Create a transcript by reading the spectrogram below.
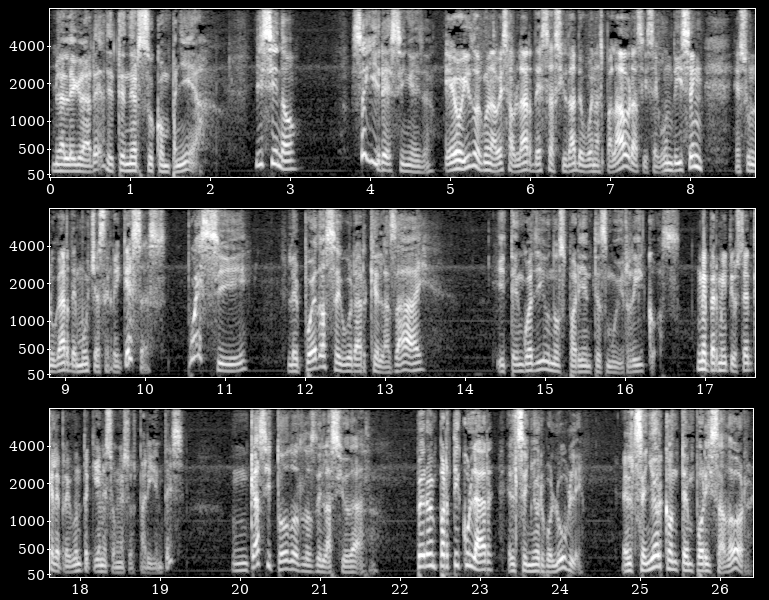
me alegraré de tener su compañía. Y si no, seguiré sin ella. He oído alguna vez hablar de esa ciudad de buenas palabras y según dicen es un lugar de muchas riquezas. Pues sí, le puedo asegurar que las hay. Y tengo allí unos parientes muy ricos. ¿Me permite usted que le pregunte quiénes son esos parientes? Mm, Casi todos los de la ciudad. Pero en particular el señor voluble, el señor contemporizador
